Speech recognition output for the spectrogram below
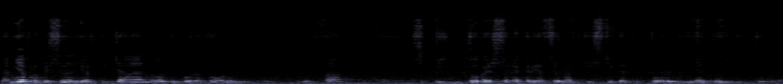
La mia professione di artigiano, decoratore, mi, mi fa spinto verso la creazione artistica e tuttora mi diletto di pittura.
